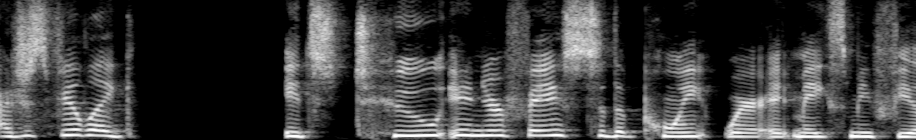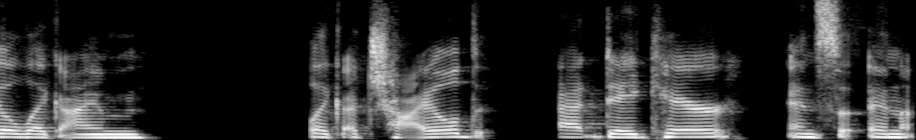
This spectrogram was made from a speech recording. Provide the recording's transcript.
I just feel like it's too in your face to the point where it makes me feel like I'm like a child at daycare and so, and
